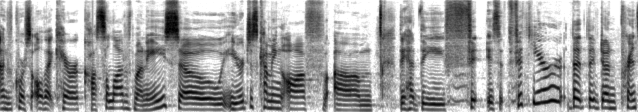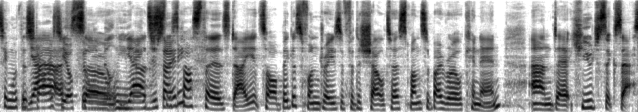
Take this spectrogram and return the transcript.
and of course, all that care costs a lot of money. So you're just coming off. Um, they had the fi- is it fifth year that they've done Prancing with the yeah, Stars, so, Milton Yeah, Humane just Society? this past Thursday. It's our biggest fundraiser for the shelter, sponsored by Royal Canin, and uh, huge success.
